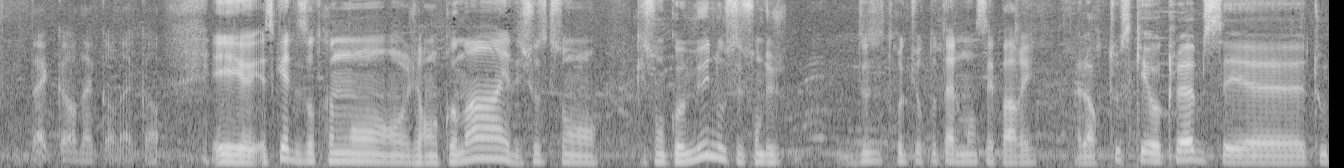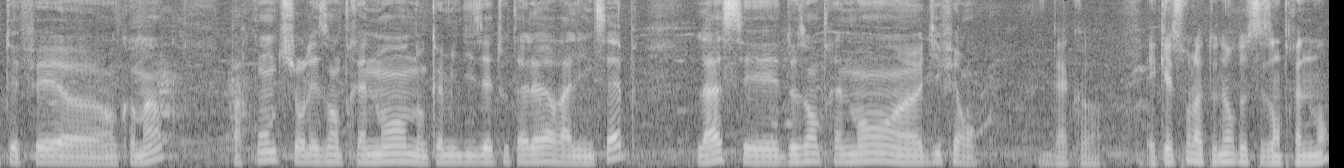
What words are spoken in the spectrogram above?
D'accord, d'accord, d'accord. Et est-ce qu'il y a des entraînements genre, en commun? Il y a des choses qui sont, qui sont communes ou ce sont deux, deux structures totalement séparées? Alors tout ce qui est au club, c'est euh, tout est fait euh, en commun. Par contre sur les entraînements, donc comme il disait tout à l'heure à l'INSEP, là c'est deux entraînements euh, différents. D'accord. Et quelles sont la teneur de ces entraînements?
